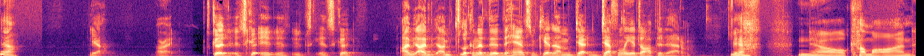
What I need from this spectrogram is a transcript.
Yeah, Yeah. All right. It's good. It's good. It, it, it's it's good. I'm, I'm I'm looking at the the handsome kid. I'm de- definitely adopted Adam. yeah. No, come on.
